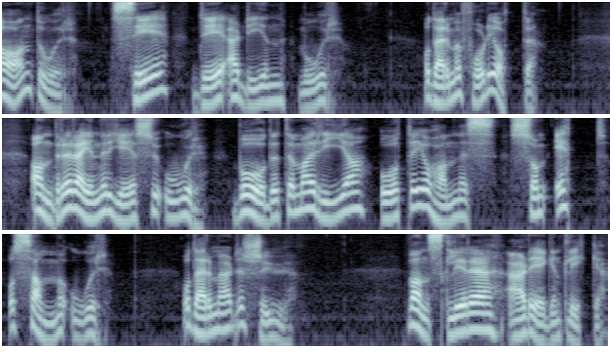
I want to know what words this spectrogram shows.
annet ord. Se, det er din mor. Og dermed får de åtte. Andre regner Jesu ord, både til Maria og til Johannes, som ett og samme ord, og dermed er det sju. Vanskeligere er det egentlig ikke.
